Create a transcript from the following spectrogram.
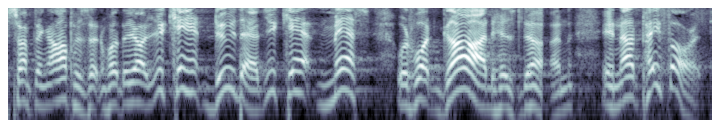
something opposite than what they are. You can't do that. You can't mess with what God has done and not pay for it.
